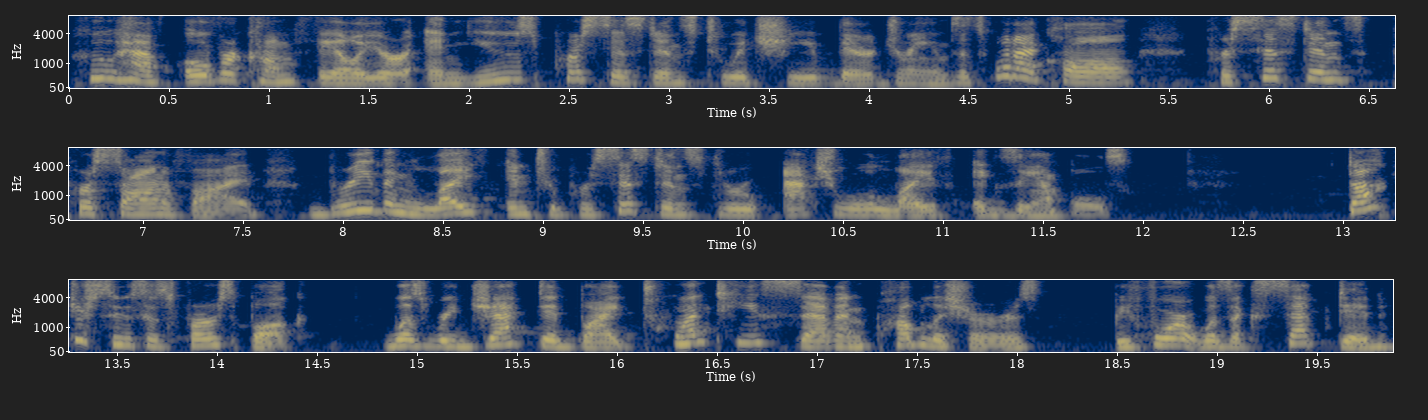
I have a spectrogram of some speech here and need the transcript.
who have overcome failure and used persistence to achieve their dreams. It's what I call persistence personified, breathing life into persistence through actual life examples. Dr. Seuss's first book was rejected by 27 publishers before it was accepted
